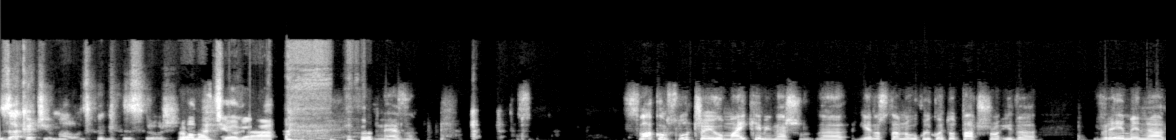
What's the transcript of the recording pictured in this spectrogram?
zakačio malo da ga sruši. Promačio ga, a? ne znam. Svakom slučaju, majke mi, znaš, jednostavno, ukoliko je to tačno i da vreme na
